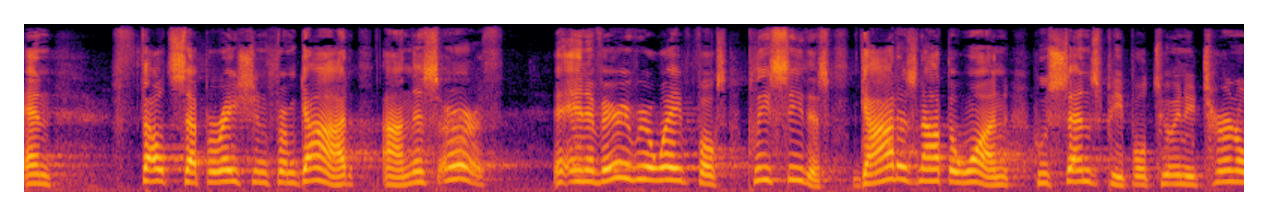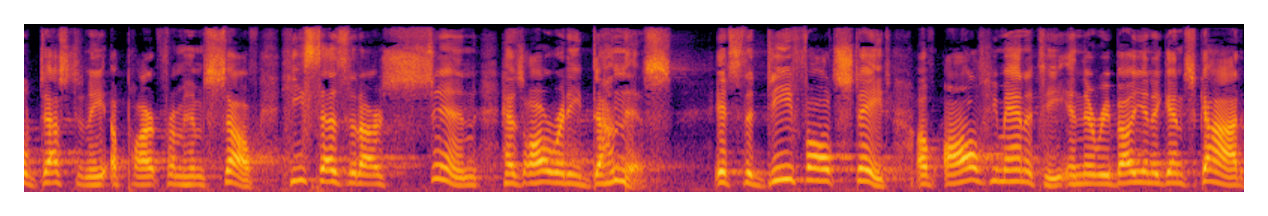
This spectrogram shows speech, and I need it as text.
and felt separation from God on this earth. In a very real way, folks, please see this. God is not the one who sends people to an eternal destiny apart from Himself. He says that our sin has already done this. It's the default state of all humanity in their rebellion against God,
